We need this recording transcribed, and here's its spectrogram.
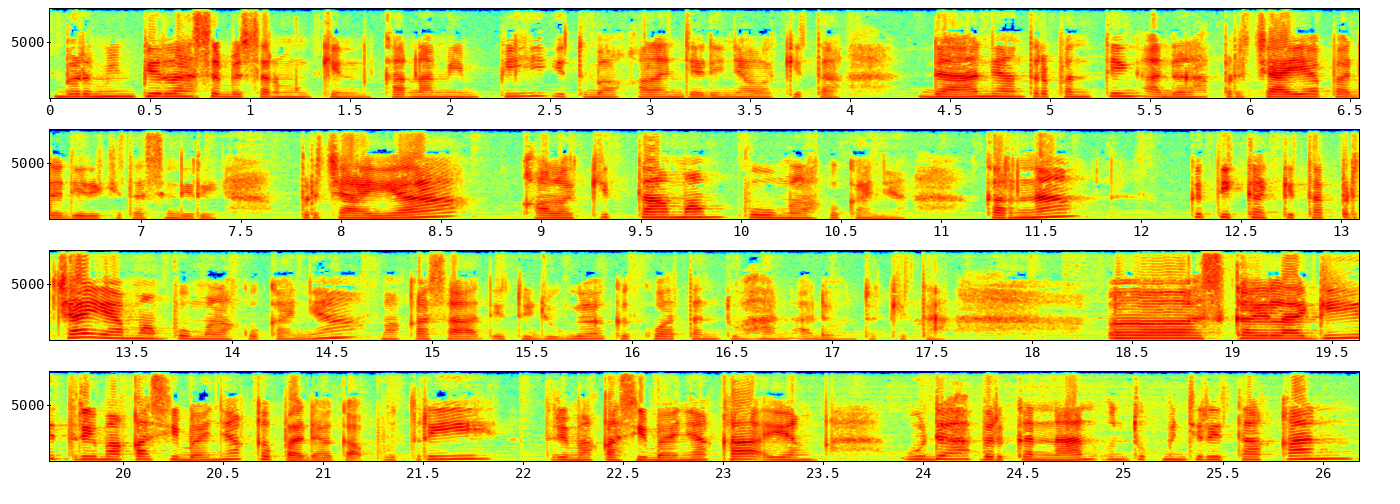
bermimpilah sebesar mungkin, karena mimpi itu bakalan jadi nyawa kita. Dan yang terpenting adalah percaya pada diri kita sendiri. Percaya kalau kita mampu melakukannya, karena ketika kita percaya mampu melakukannya, maka saat itu juga kekuatan Tuhan ada untuk kita. Uh, sekali lagi terima kasih banyak kepada Kak Putri. Terima kasih banyak Kak yang udah berkenan untuk menceritakan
